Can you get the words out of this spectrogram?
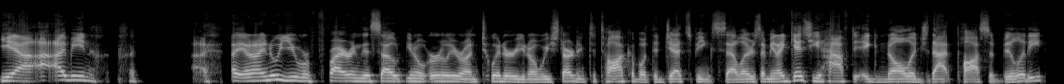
Yeah, I, I mean, I, and I know you were firing this out, you know, earlier on Twitter. You know, we're starting to talk about the Jets being sellers. I mean, I guess you have to acknowledge that possibility.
